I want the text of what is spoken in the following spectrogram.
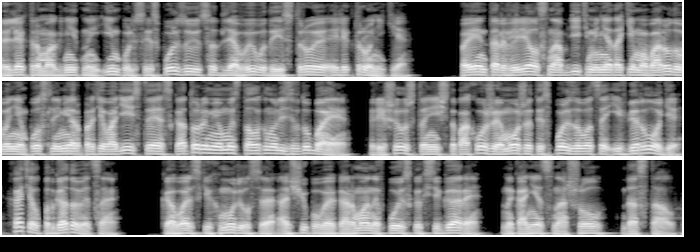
Электромагнитный импульс используется для вывода из строя электроники. Пейнтер велел снабдить меня таким оборудованием после мер противодействия, с которыми мы столкнулись в Дубае. Решил, что нечто похожее может использоваться и в берлоге, хотел подготовиться. Ковальский хмурился, ощупывая карманы в поисках сигары. Наконец нашел, достал.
